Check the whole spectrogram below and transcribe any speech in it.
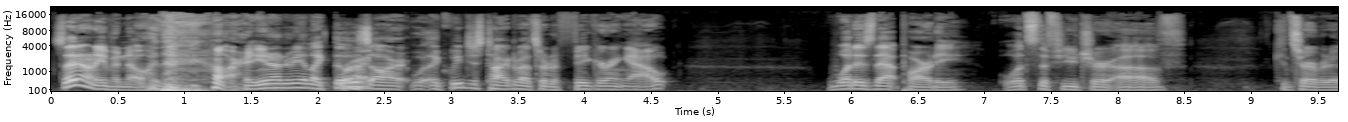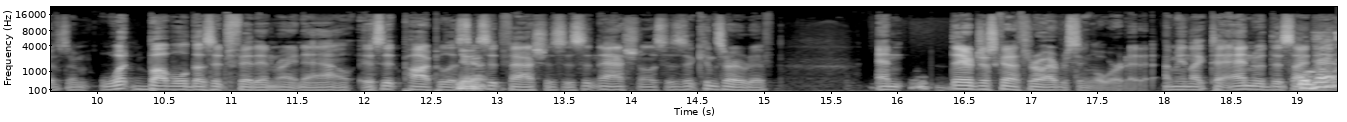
So they don't even know what they are. You know what I mean? Like those Right. are like we just talked about, sort of figuring out what is that party? What's the future of conservatism? What bubble does it fit in right now? Is it populist? Yeah. Is it fascist? Is it nationalist? Is it conservative? And they're just going to throw every single word at it. I mean, like to end with this Well, idea.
